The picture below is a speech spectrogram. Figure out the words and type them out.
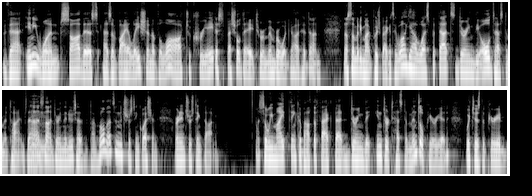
that anyone saw this as a violation of the law to create a special day to remember what God had done. Now, somebody might push back and say, well, yeah, Wes, but that's during the Old Testament times. That's mm-hmm. not during the New Testament times. Well, that's an interesting question or an interesting thought. So we might think about the fact that during the intertestamental period, which is the period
